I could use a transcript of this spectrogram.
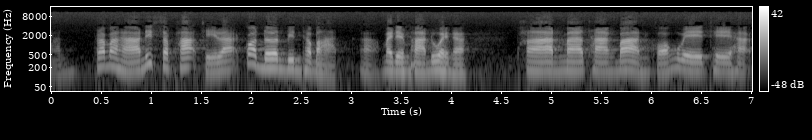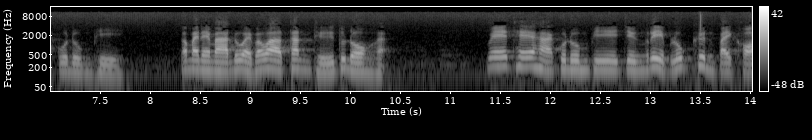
าร พระมหานิสพะเถระก็เดินบินทบาทไม่ได้มาด้วยนะ ผ่านมาทางบ้านของเวเทหะกุดุมพี ก็ไม่ได้มาด้วย เพราะว่าท่านถือทุดงอะเวเทหะกุดุมพีจึงรีบลุกขึ้นไปขอ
